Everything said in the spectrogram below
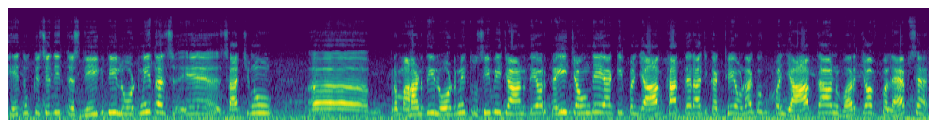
ਇਹਨੂੰ ਕਿਸੇ ਦੀ ਤਸਦੀਕ ਦੀ ਲੋੜ ਨਹੀਂ, ਤਾਂ ਸੱਚ ਨੂੰ ਪ੍ਰਮਾਣ ਦੀ ਲੋੜ ਨਹੀਂ, ਤੁਸੀਂ ਵੀ ਜਾਣਦੇ ਔਰ ਕਈ ਚਾਹੁੰਦੇ ਆ ਕਿ ਪੰਜਾਬ ਖਾਤਰ ਅੱਜ ਇਕੱਠੇ ਹੋਣਾ, ਕਿਉਂਕਿ ਪੰਜਾਬ ਤਾਂ ਔਨ ਵਰਜ ਆਫ ਕੋਲੈਪਸ ਹੈ।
